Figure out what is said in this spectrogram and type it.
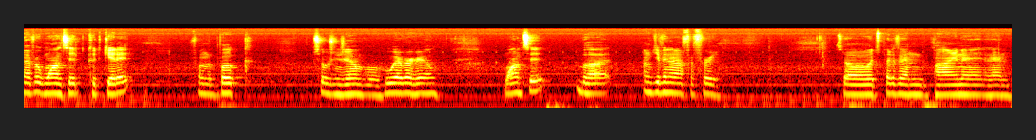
whoever wants it could get it from the book, Children Jump, or whoever here wants it, but I'm giving it out for free. So it's better than buying it and then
